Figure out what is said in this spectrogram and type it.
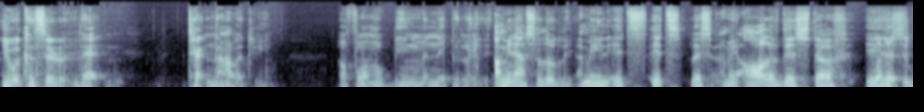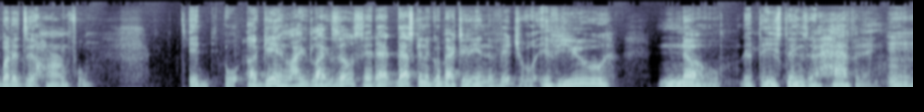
You would consider that technology a form of being manipulated. I mean, absolutely. I mean, it's it's. Listen, I mean, all of this stuff But is it, but is it harmful? it again, like like Zoe said, that that's going to go back to the individual. If you know that these things are happening, Mm-hmm.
